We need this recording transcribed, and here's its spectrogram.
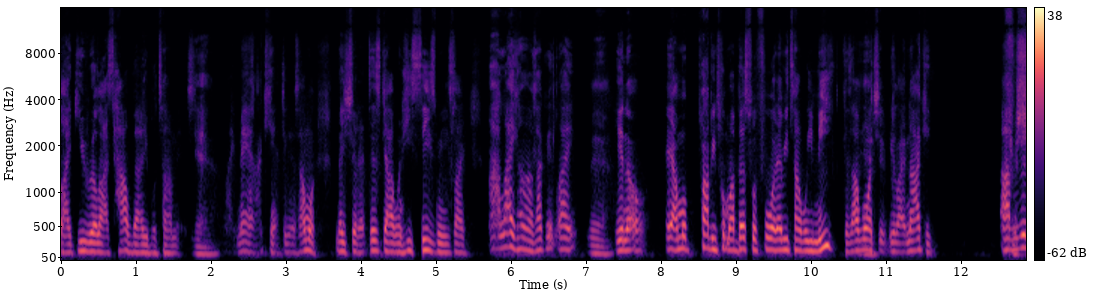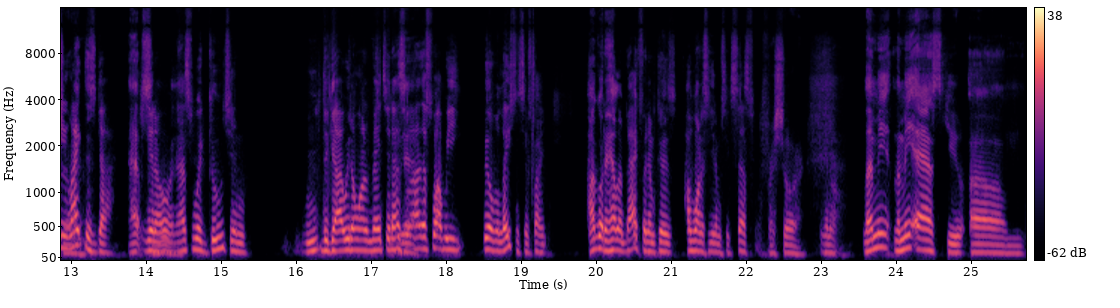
like you realize how valuable time is. Yeah, Like, man, I can't do this. I'm gonna make sure that this guy, when he sees me, he's like, I like Hans. I could like, yeah, you know, yeah, I'm gonna probably put my best foot forward every time we meet because I want you to be like, nah, I could, I For really sure. like this guy. absolutely. You know, and that's what Gooch and the guy we don't want to mention. That's Yeah. why, that's why we build relationships. Like, I'll go to hell and back for them because I want to see them successful. for sure. You know. Let me let me ask you, um,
